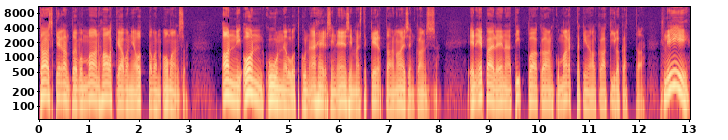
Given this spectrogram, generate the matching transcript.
Taas kerran toivon maan halkeavan ja ottavan omansa. Anni on kuunnellut, kun ähersin ensimmäistä kertaa naisen kanssa. En epäile enää tippaakaan, kun Marttakin alkaa kilkattaa. Niin,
